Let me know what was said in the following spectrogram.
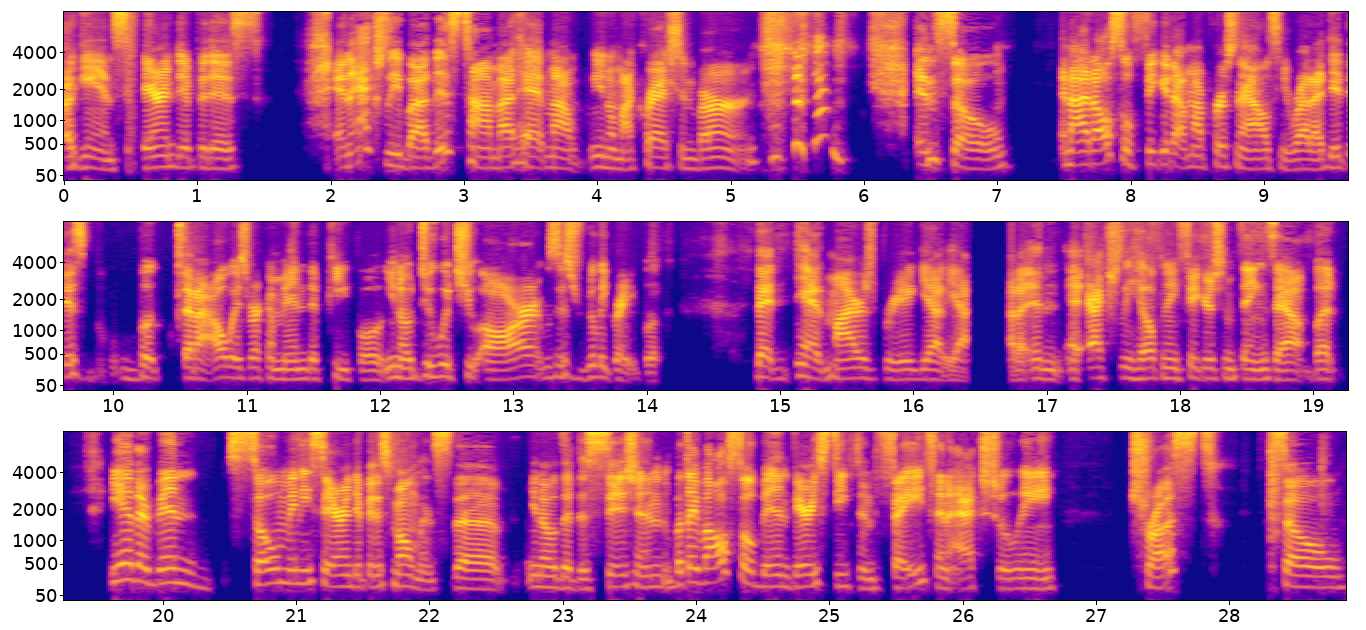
again serendipitous. And actually, by this time, I'd had my you know my crash and burn, and so and I'd also figured out my personality, right? I did this book that I always recommend to people, you know, Do What You Are. It was this really great book that had Myers Briggs, yada, yada, and actually helped me figure some things out. But yeah, there have been so many serendipitous moments, the, you know, the decision, but they've also been very steeped in faith and actually trust. So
